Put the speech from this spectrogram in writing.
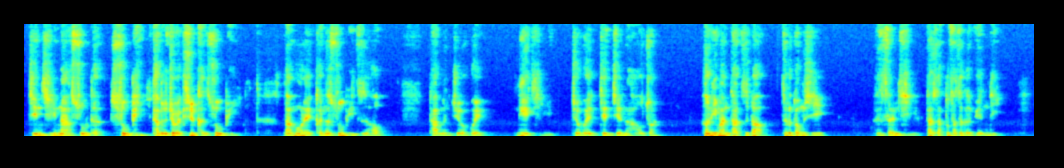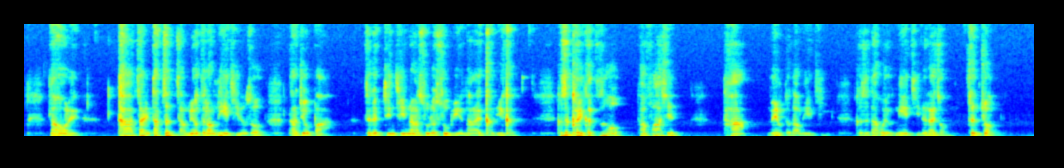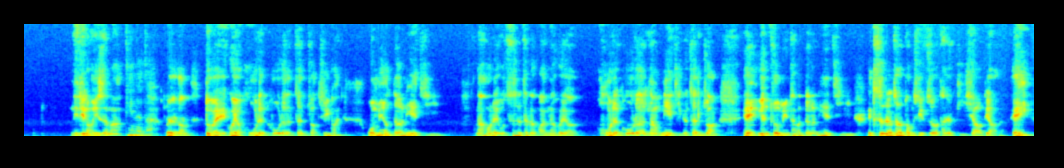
金鸡纳素的树皮，他们就会去啃树皮，然后呢，啃了树皮之后，他们就会疟疾就会渐渐的好转。赫尼曼他知道这个东西很神奇，但是他不知道这个原理，然后呢？他在他正常没有得到疟疾的时候，他就把这个金鸡纳树的树皮拿来啃一啃，可是啃一啃之后，他发现他没有得到疟疾，可是他会有疟疾的那种症状，你听懂意思吗？听得懂。会有那种对，会有忽冷忽热的症状。奇怪，我没有得疟疾，然后呢，我吃了这个环呢会有忽冷忽热那种疟疾的症状。哎，原住民他们得了疟疾，你吃了这个东西之后，它就抵消掉了。哎，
